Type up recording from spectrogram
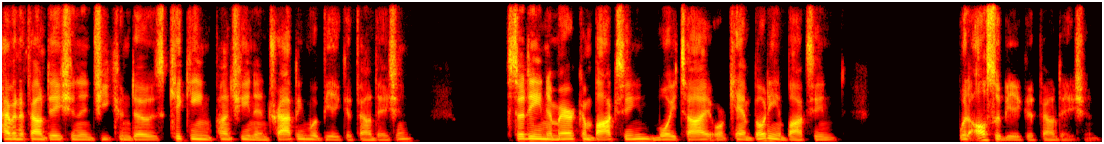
having a foundation in Jeet Kune Do's kicking, punching, and trapping would be a good foundation. Studying American boxing, Muay Thai, or Cambodian boxing would also be a good foundation.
